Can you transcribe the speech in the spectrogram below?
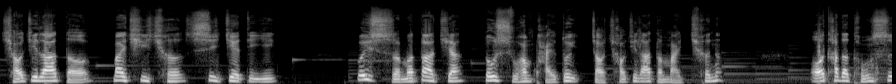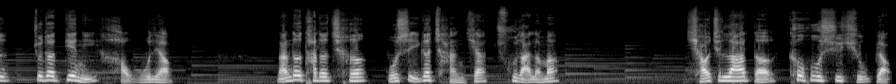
乔吉拉德卖汽车世界第一。为什么大家都喜欢排队找乔吉拉德买车呢？而他的同事坐在店里好无聊。难道他的车不是一个厂家出来了吗？乔吉拉德客户需求表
